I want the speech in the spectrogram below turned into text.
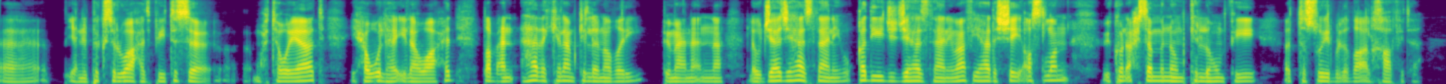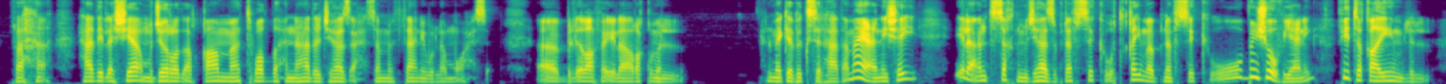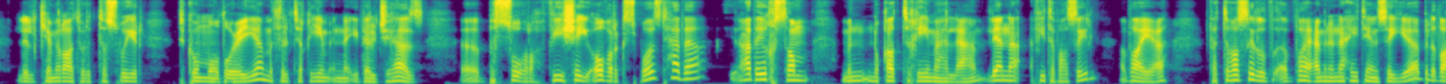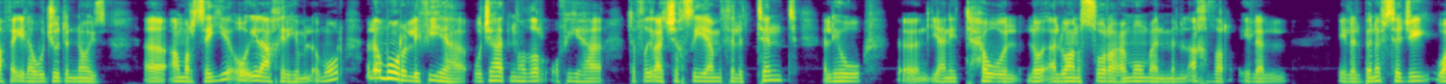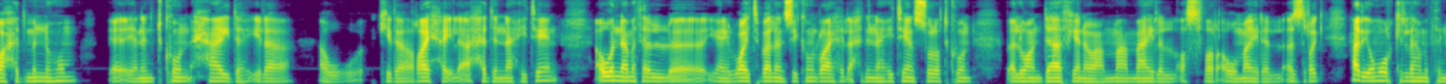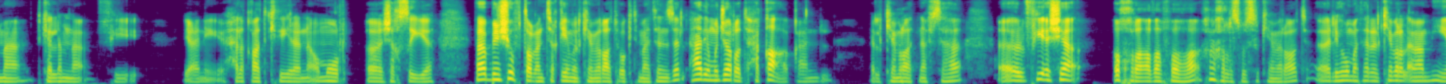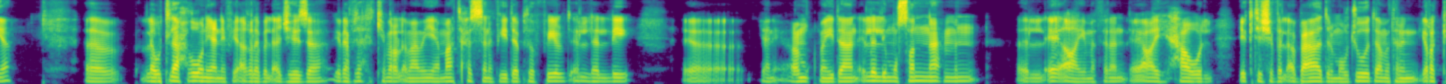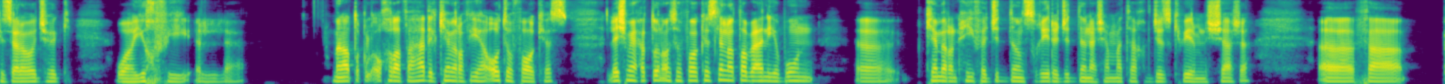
آه، يعني البكسل واحد في تسع محتويات يحولها إلى واحد. طبعا هذا كلام كله نظري بمعنى انه لو جاء جهاز ثاني وقد يجي جهاز ثاني ما في هذا الشيء أصلا ويكون أحسن منهم كلهم في التصوير بالإضاءة الخافتة. فهذه الأشياء مجرد أرقام ما توضح أن هذا الجهاز أحسن من الثاني ولا مو أحسن. آه، بالإضافة إلى رقم الميجا بكسل هذا ما يعني شيء إلى أن تستخدم الجهاز بنفسك وتقيمه بنفسك وبنشوف يعني في تقايم لل للكاميرات وللتصوير تكون موضوعية مثل تقييم أن إذا الجهاز آه، بالصورة في شيء over exposed هذا هذا يخصم من نقاط تقييمه العام لأن في تفاصيل ضايعة فالتفاصيل الضايعة من الناحيتين سيئة بالإضافة إلى وجود ال noise آه، أمر سيء وإلى اخره من الأمور، الأمور اللي فيها وجهات نظر وفيها تفضيلات شخصية مثل ال tint اللي هو آه, يعني تحول ألوان الصورة عموما من الأخضر إلى إلى البنفسجي واحد منهم يعني ان تكون حايدة إلى أو كذا رايحة إلى أحد الناحيتين أو إنه مثلا يعني الوايت بالانس يكون رايح إلى أحد الناحيتين الصورة تكون بألوان دافية نوعا ما مايله للاصفر أو مايله للازرق هذه أمور كلها مثل ما تكلمنا في يعني حلقات كثيرة إنها أمور آه، شخصية. فبنشوف طبعا تقييم الكاميرات وقت ما تنزل. هذه مجرد حقائق عن الكاميرات نفسها. آه، في أشياء أخرى أضافوها. خلينا نخلص بس الكاميرات. آه، اللي هو مثلا الكاميرا الأمامية. آه، لو تلاحظون يعني في أغلب الأجهزة إذا فتحت الكاميرا الأمامية ما تحس ان في depth of field إلا اللي آه، يعني عمق ميدان إلا اللي مصنع من ال AI مثلا ال AI يحاول يكتشف الأبعاد الموجودة مثلا يركز على وجهك ويخفي المناطق الأخرى. فهذه الكاميرا فيها auto focus ليش ما يحطون auto focus لأنه طبعا يبون آه، كاميرا نحيفة جدا صغيرة جدا عشان ما تأخذ جزء كبير من الشاشة. ف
